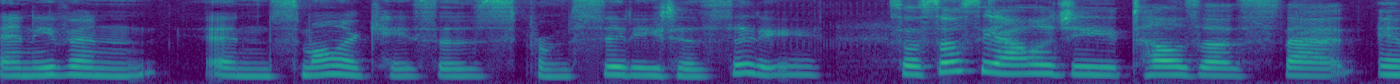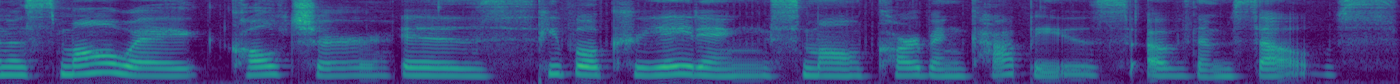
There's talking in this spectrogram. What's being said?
and even in smaller cases, from city to city. So, sociology tells us that in a small way, culture is people creating small carbon copies of themselves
